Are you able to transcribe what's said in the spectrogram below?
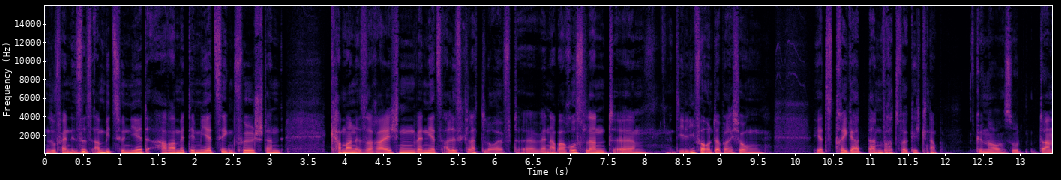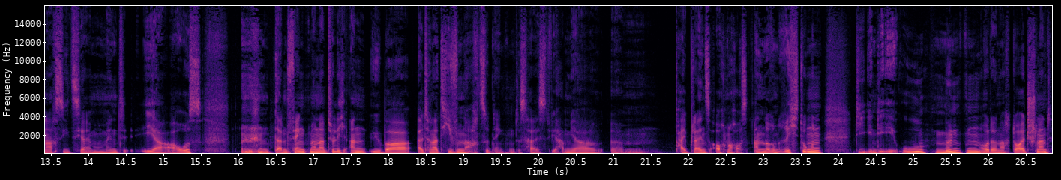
Insofern ist es ambitioniert, aber mit dem jetzigen Füllstand kann man es erreichen, wenn jetzt alles glatt läuft. Äh, wenn aber Russland ähm, die Lieferunterbrechung jetzt triggert, dann wird es wirklich knapp. Genau, so danach sieht es ja im Moment eher aus. Dann fängt man natürlich an, über Alternativen nachzudenken. Das heißt, wir haben ja ähm, Pipelines auch noch aus anderen Richtungen, die in die EU münden oder nach Deutschland.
